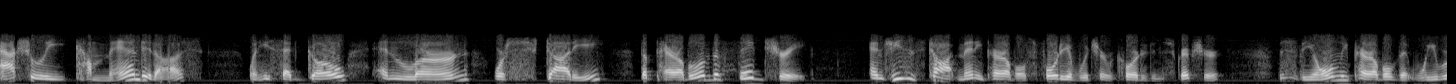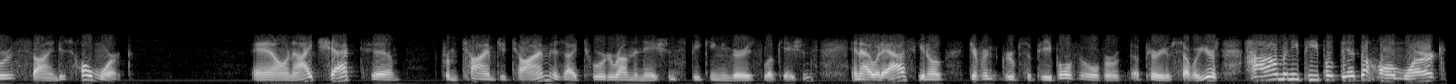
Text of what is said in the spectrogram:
actually commanded us when he said, Go and learn or study the parable of the fig tree. And Jesus taught many parables, 40 of which are recorded in Scripture. This is the only parable that we were assigned as homework. And I checked uh, from time to time as I toured around the nation speaking in various locations, and I would ask, you know, different groups of people over a period of several years, how many people did the homework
